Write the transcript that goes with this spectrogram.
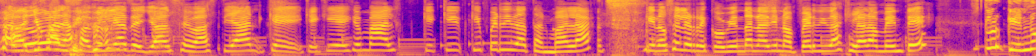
saludos a, la familia de Joan Sebastián. Que, que, que, que mal, que, que, qué pérdida tan mala. Que no se le recomienda a nadie una pérdida, claramente. Pues claro que no.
